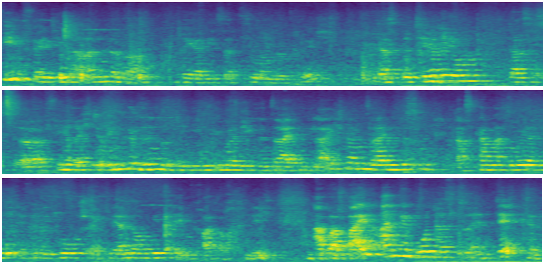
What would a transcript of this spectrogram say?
vielfältiger anderer Realisation möglich. Das Kriterium, dass es äh, vier rechte Winkel sind und die gegenüberliegenden Seiten gleich lang sein müssen, das kann man so ja nicht definitorisch erklären, darum geht es eben gerade auch nicht. Aber beim Angebot, das zu entdecken,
